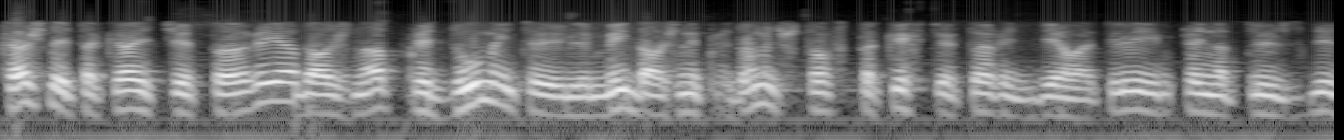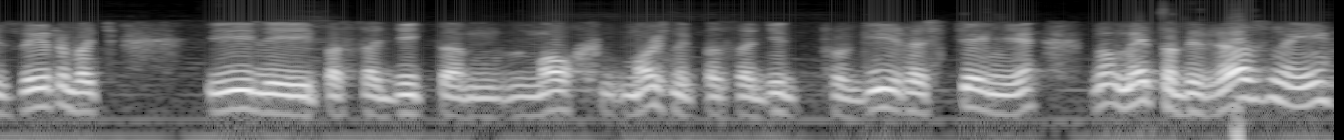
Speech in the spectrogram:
Каждая такая территория должна придумать, или мы должны придумать, что в таких территориях делать. Или принадлежизировать, или посадить там мох, можно посадить другие растения. Но методы разные,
